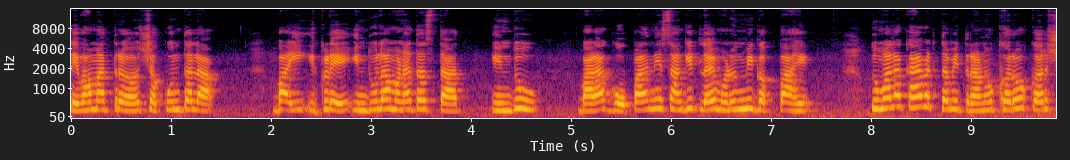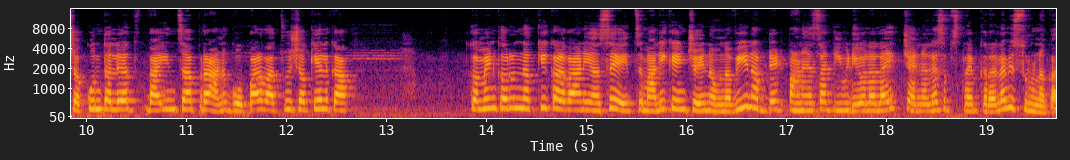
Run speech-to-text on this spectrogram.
तेव्हा मात्र शकुंतला बाई इकडे इंदूला म्हणत असतात इंदू बाळा गोपाळने सांगितलं आहे म्हणून मी गप्प आहे. तुम्हाला काय वाटतं मित्रांनो? खरोखर शकुंतलेबाईंचा प्राण गोपाळ वाचू शकेल का? कमेंट करून नक्की कळवा आणि असेच मालिकेंचे नवनवीन अपडेट पाहण्यासाठी व्हिडिओला लाईक चॅनलला सबस्क्राईब करायला विसरू नका.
